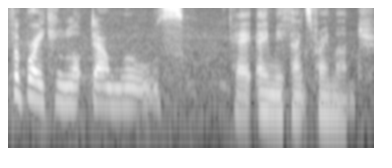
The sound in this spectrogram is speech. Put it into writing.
for breaking lockdown rules. Okay, Amy, thanks very much.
